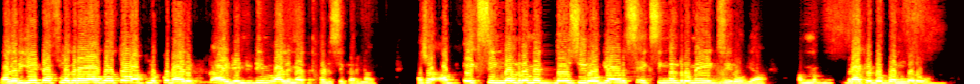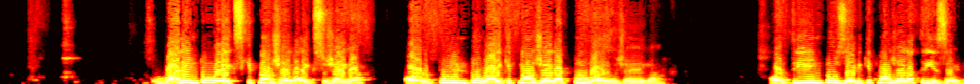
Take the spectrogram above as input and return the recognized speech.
अगर ये टफ लग रहा होगा तो आप लोग को डायरेक्ट आइडेंटिटी वाले मेथड से करना। अच्छा अब एक सिंगल रो में दो ज़ीरो हो गया और एक सिंगल रो में एक ज़ीरो हो गया। अब ब्रैकेट ओपन करो। वन इंटू एक्स कितना हो जाएगा? एक्स हो जाएगा। और टू इंटू वाई कितना हो जाएगा? टू वाई हो जाएगा। और थ्री इंटू जेड कितना हो जाएगा? थ्री जेड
